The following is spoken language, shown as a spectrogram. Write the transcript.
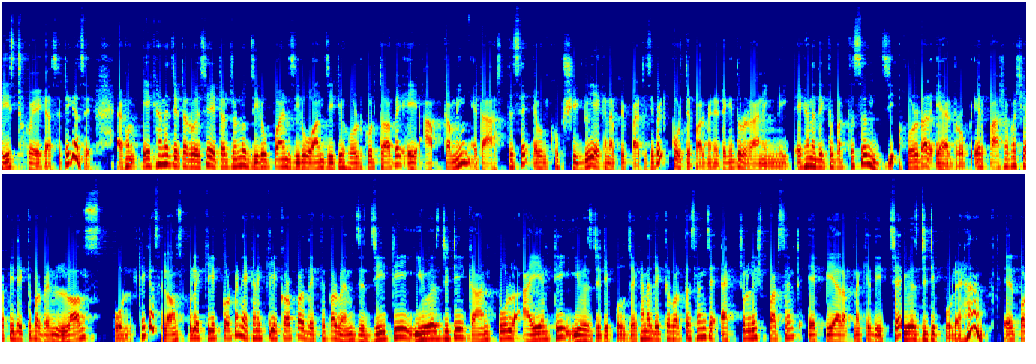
লিস্ট হয়ে গেছে, ঠিক আছে? এখন এখানে যেটা রয়েছে, এটার জন্য zero point zero one GT hold করতে হবে। এই আপকামিং এটা আসতেছে এবং খুব শীঘ্রই এখানে আপনি পার্টিসিপেট করতে পারবেন। এটা কিন্তু রানিং নেই। এখানে দেখতে পারতেছেন হোল্ডার এয়ারড্রপ এর পাশাপাশি আপনি দেখতে পারবেন লঞ্চ পুল ঠিক আছে? লঞ্চ পুলে ক্লিক করবেন, এখানে ক্লিক করার পর দেখতে পারবেন যে জিটি ইউএসডিটি গান পুল আইএমটি ইউএসডিটি পুল যেখানে দেখতে পারতেছেন যে একচল্লিশ পার্সেন্ট এপিআর আপনাকে দিচ্ছে ইউএসডিটি পুলে হ্যাঁ? এরপর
